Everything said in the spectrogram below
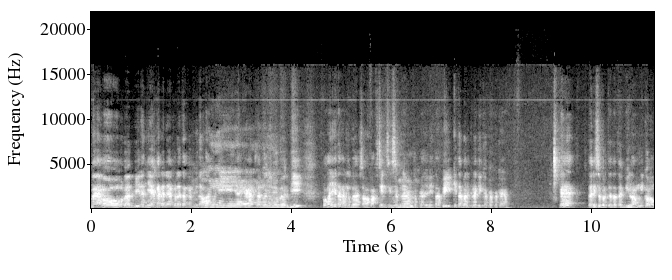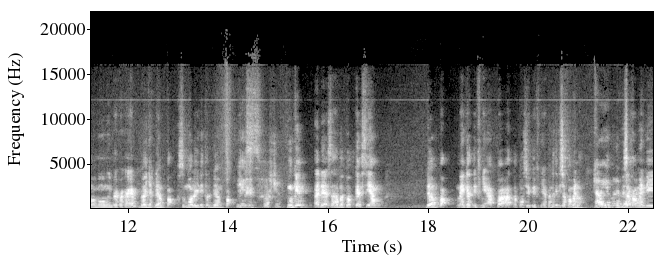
Nah, ngomong-ngomong Barbie, nanti akan ada kedatangan bintang Oh, tamu iya, nih, iya, ya iya, kan? iya, Sambil iya. nunggu Barbie. Pokoknya kita akan ngebahas soal vaksin sih sebenarnya Hmm. untuk kali ini. Tapi kita balik lagi ke PPKM. Kayak tadi seperti Tete bilang nih, kalau ngomongin PPKM, banyak dampak. Semua ini terdampak gitu ya. Yes, sure. Mungkin ada sahabat podcast yang dampak negatifnya apa atau positifnya apa nanti bisa komen loh Oh iya boleh bisa boleh. komen di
